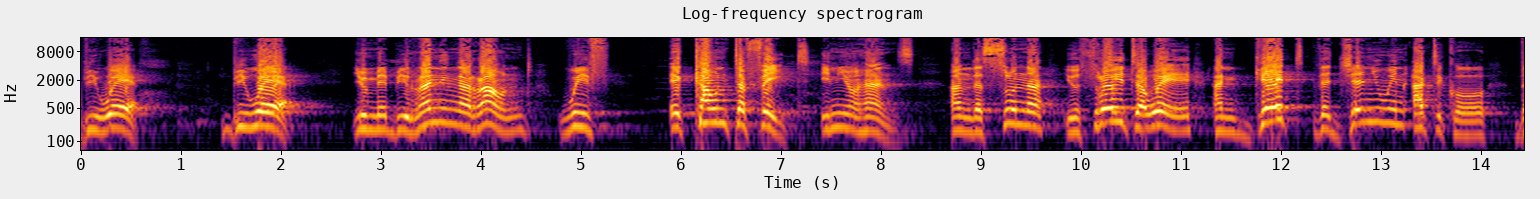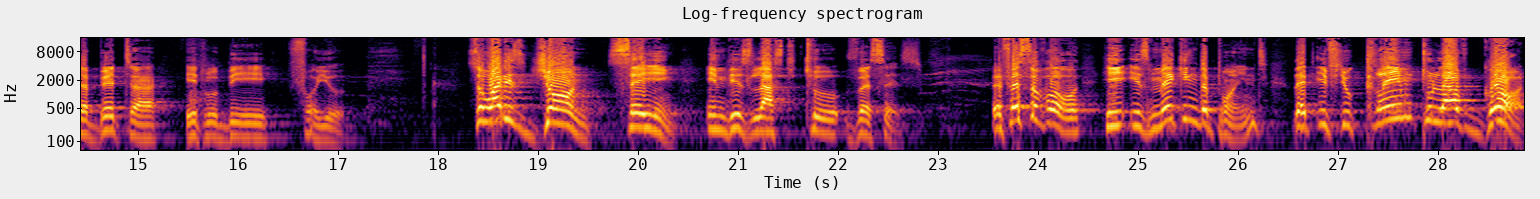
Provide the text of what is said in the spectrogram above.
beware. Beware. You may be running around with a counterfeit in your hands. And the sooner you throw it away and get the genuine article, the better it will be for you. So, what is John saying in these last two verses? First of all, he is making the point that if you claim to love God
